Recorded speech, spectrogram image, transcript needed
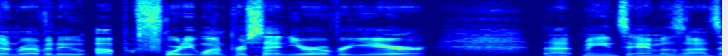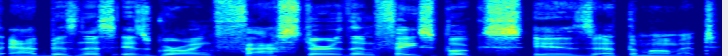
in revenue, up 41% year over year. That means Amazon's ad business is growing faster than Facebook's is at the moment.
